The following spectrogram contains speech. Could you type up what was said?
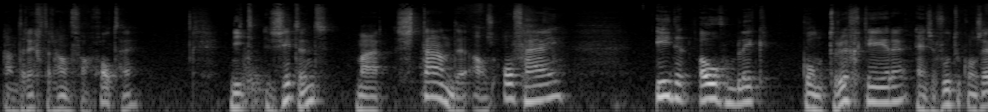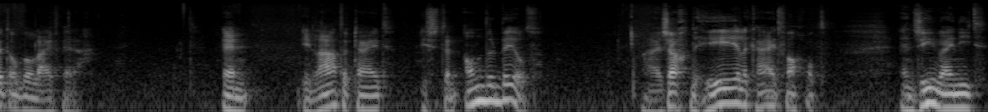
aan de rechterhand van God. Hè? Niet zittend, maar staande alsof hij ieder ogenblik kon terugkeren en zijn voeten kon zetten op de olijfberg. En in later tijd is het een ander beeld. Hij zag de heerlijkheid van God. En zien wij niet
